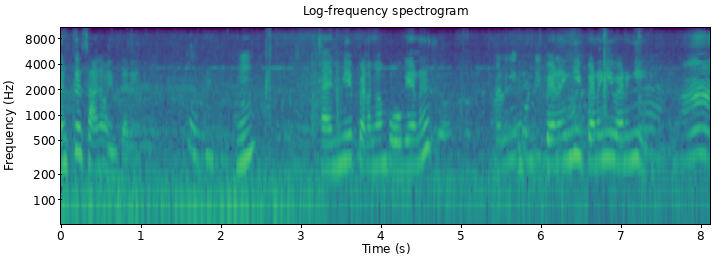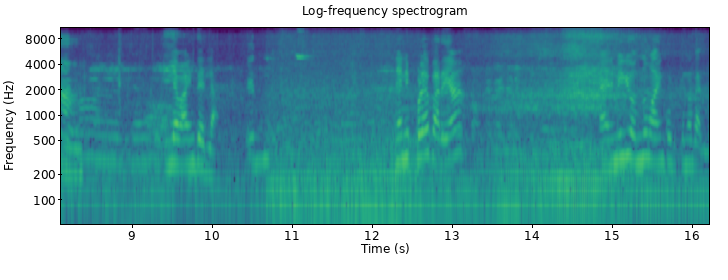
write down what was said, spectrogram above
എനിക്ക് സാധനം വാങ്ങി തരേ. അനിമിയെ പിണങ്ങാൻ പോവുകയാണ്. പിണങ്ങി പിണങ്ങി പിണങ്ങി. ഇല്ല വാങ്ങി തരില്ല. ഞാൻ ഇപ്പോഴേ പറയാ ആനിമിക്ക് ഒന്നും വാങ്ങി കൊടുക്കുന്നതല്ല.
